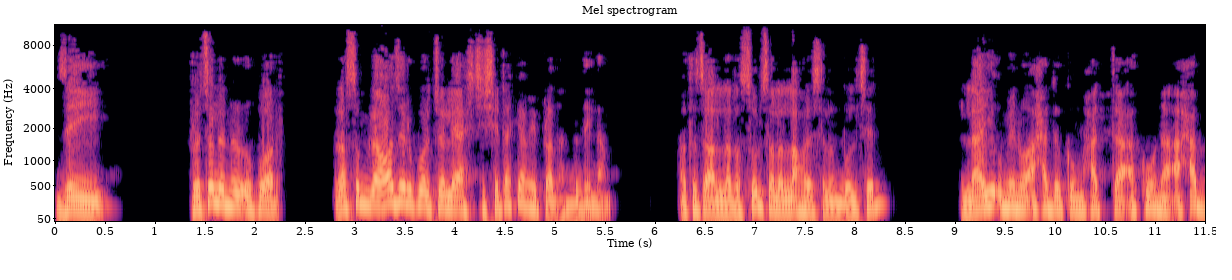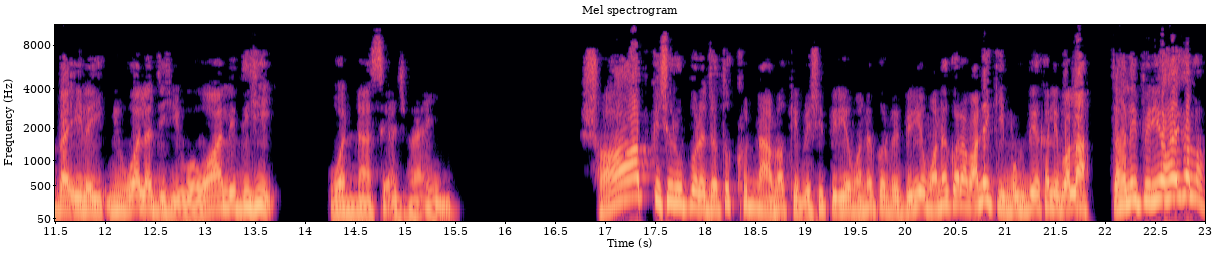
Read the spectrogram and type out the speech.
যেই প্রচলনের উপর রসম রাওয়াজের উপর চলে আসছি, সেটাকে আমি প্রাধান্য দিলাম। অথচ আল্লাহ রসুল সাল্লাম বলছেন আজমাইন সব কিছুর উপরে যতক্ষণ না আমাকে বেশি প্রিয় মনে করবে, প্রিয় মনে করা মানে কি? মুখ দিয়ে খালি বলা, তাহলেই প্রিয় হয়ে গেল।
